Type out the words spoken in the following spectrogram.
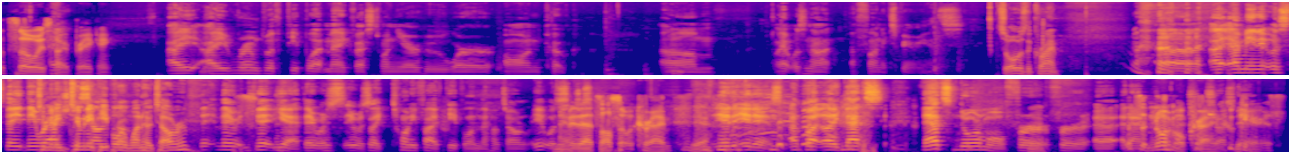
That's always I- heartbreaking. I I roomed with people at Magfest one year who were on coke. Hmm. Um, that was not a fun experience. So what was the crime? Uh, I, I mean, it was they they Too were many too many selling people in one hotel room. They, they, they- yeah, there was it was like twenty five people in the hotel room. It was I Yeah. mean, that's also a crime. Yeah. it, it is, Uh, but like that's that's normal for Yeah. for uh, an That's a normal convention, crime. Who me. cares?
